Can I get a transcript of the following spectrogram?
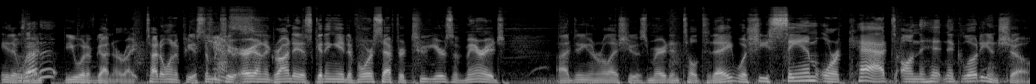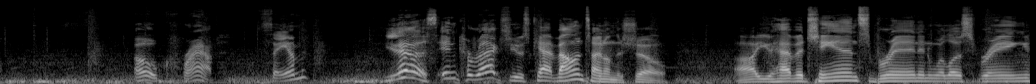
either Was way, that it? you would have gotten it right. Title one apiece. Number two, Ariana Grande is getting a divorce after two years of marriage. I didn't even realize she was married until today. Was she Sam or Kat on the hit Nickelodeon show? Oh, crap. Sam? Yes, incorrect. She was Kat Valentine on the show. Uh, you have a chance, Bryn in Willow Spring.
